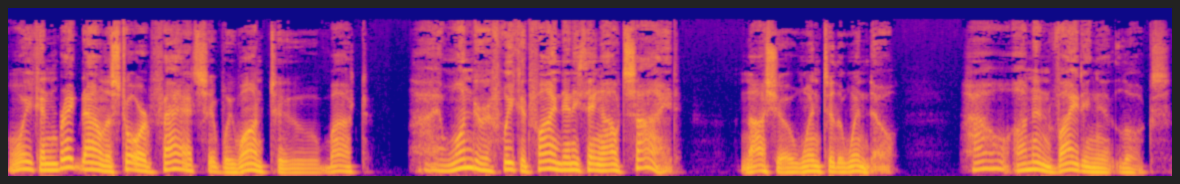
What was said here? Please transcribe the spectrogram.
We can break down the stored fats if we want to, but I wonder if we could find anything outside. Nasha went to the window. How uninviting it looks.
